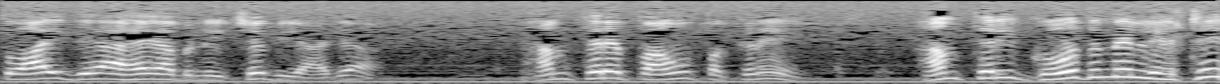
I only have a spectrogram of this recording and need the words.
تو آ ہی گیا ہے، اب نیچے بھی آ جا۔ ہم تیرے پاؤں پکڑے ہم تیری گود میں لیٹے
